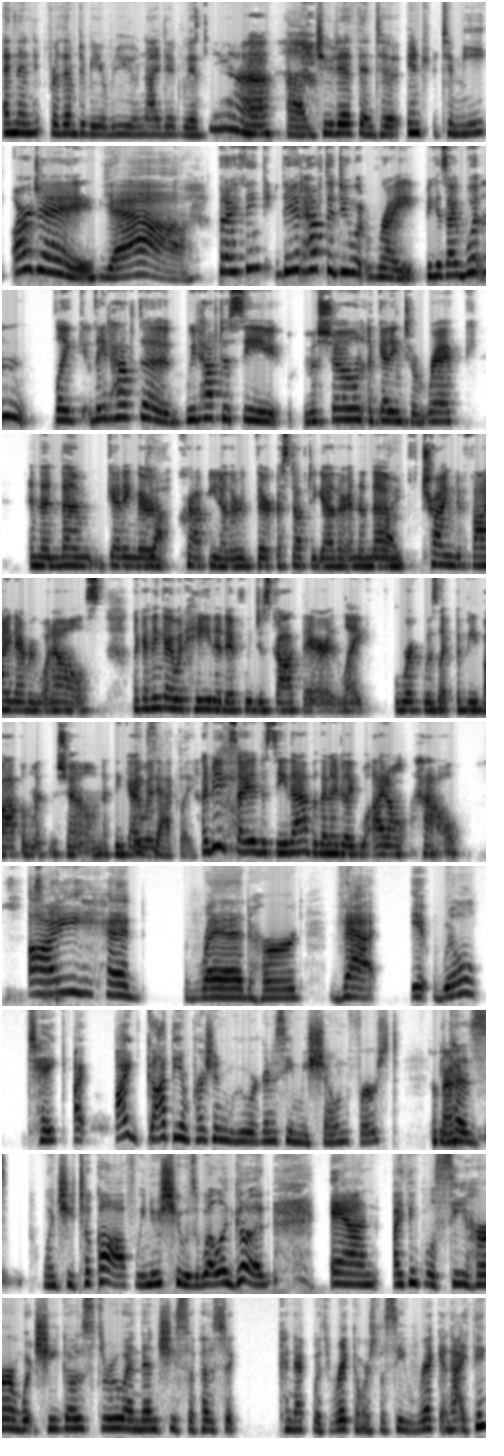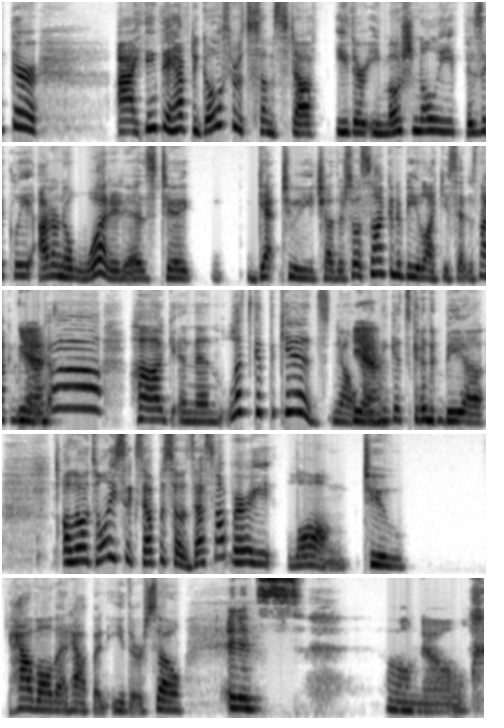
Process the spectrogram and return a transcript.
and then for them to be reunited with yeah uh, Judith and to to meet RJ. Yeah, but I think they'd have to do it right because I wouldn't like they'd have to we'd have to see Michonne getting to Rick and then them getting their yeah. crap, you know, their their stuff together, and then them right. trying to find everyone else. Like I think I would hate it if we just got there and like Rick was like a bebopping with Michonne. I think I would exactly. I'd be excited to see that, but then I'd be like, well, I don't how. I had read, heard that it will take. I I got the impression we were going to see Michonne first okay. because when she took off, we knew she was well and good, and I think we'll see her and what she goes through, and then she's supposed to connect with Rick, and we're supposed to see Rick, and I think they're. I think they have to go through some stuff, either emotionally, physically. I don't know what it is to get to each other. So it's not going to be like you said. It's not going to be Yeah. like ah hug and then let's get the kids. No, I think it's going to be a. Although it's only six episodes, that's not very long to have all that happen either. So. And it's oh no.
